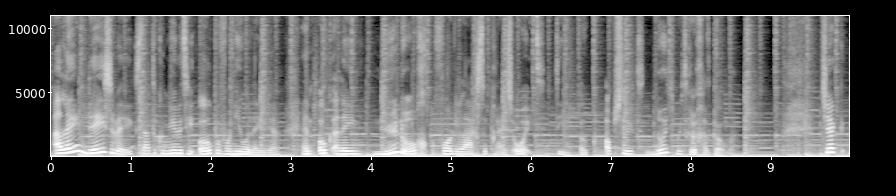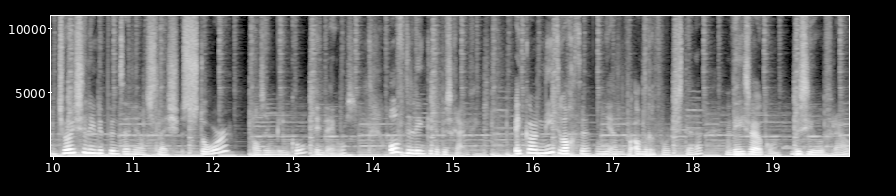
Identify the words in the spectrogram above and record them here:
Alleen deze week staat de community open voor nieuwe leden. En ook alleen nu nog voor de laagste prijs ooit, die ook absoluut nooit meer terug gaat komen. Check joyceline.nl slash store, als in winkel in het Engels, of de link in de beschrijving. Ik kan niet wachten om je aan de anderen voor te stellen. Wees welkom, bezielde vrouw.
